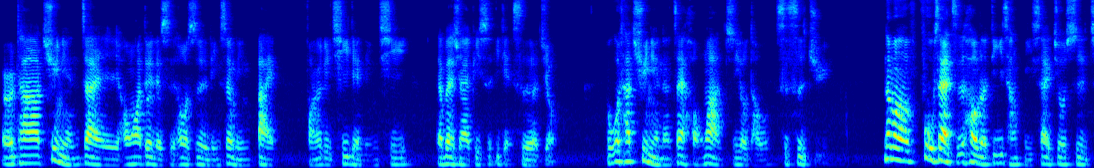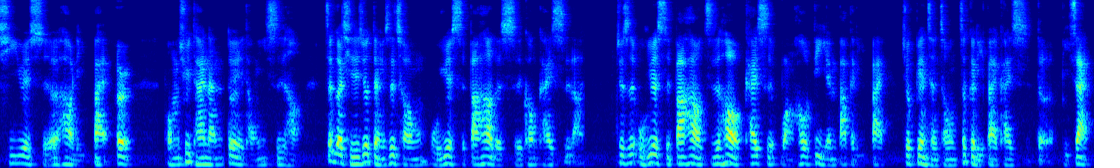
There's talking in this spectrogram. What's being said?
而他去年在红袜队的时候是零胜零败，防御率七点零七，WHIP 是一点四二九。不过他去年呢在红袜只有投十四局。那么复赛之后的第一场比赛就是七月十二号礼拜二，我们去台南对统一师哈。这个其实就等于是从五月十八号的时空开始啦，就是五月十八号之后开始往后递延八个礼拜，就变成从这个礼拜开始的比赛。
